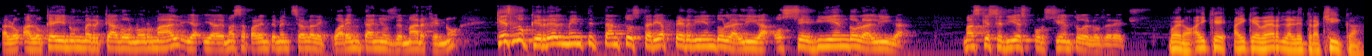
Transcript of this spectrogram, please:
a lo, que hay en un mercado normal y, y, además aparentemente se habla de 40 años de margen, ¿no? ¿Qué es lo que realmente tanto estaría perdiendo la liga o cediendo la liga? Más que ese 10% de los derechos. Bueno, hay que, hay que ver la letra chica,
